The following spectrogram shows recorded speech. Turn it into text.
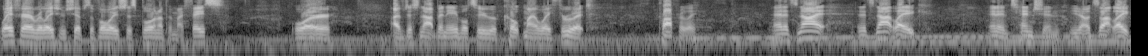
Wayfarer relationships have always just blown up in my face, or I've just not been able to cope my way through it properly. And it's not and it's not like an intention, you know, it's not like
